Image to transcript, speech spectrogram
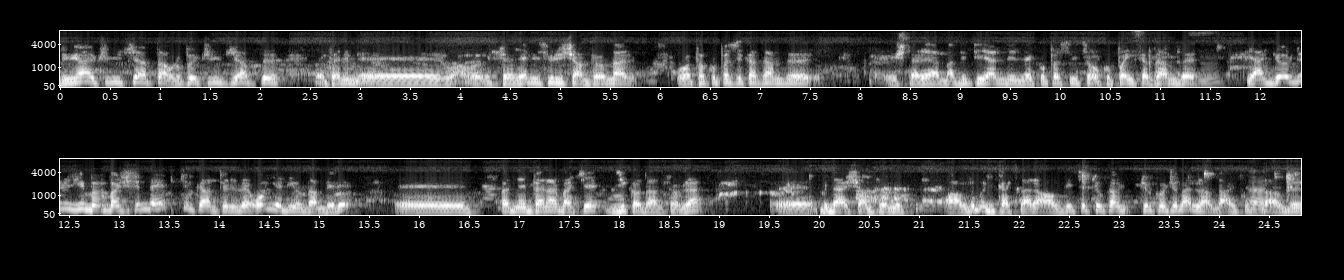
dünya üçüncüsü yaptı, Avrupa üçüncüsü yaptı. Efendim eee söyleyen ismini şampiyonlar Avrupa Kupası kazandı. İşte Real Madrid'i yendi. Ne kupası ise o kupayı kazandı. Yani gördüğünüz gibi başında hep Türk antrenörleri 17 yıldan beri e, örneğin Fenerbahçe Zico'dan sonra e, bir daha şampiyonluk aldı mı? Birkaç tane aldıysa Türk, Türk hocalarla aldı. Aykut'la Evet. aldı,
